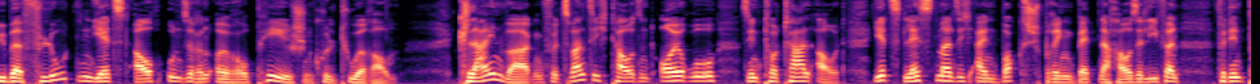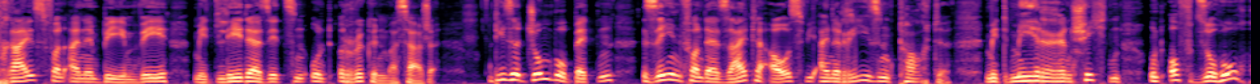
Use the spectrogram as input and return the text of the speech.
überfluten jetzt auch unseren europäischen Kulturraum. Kleinwagen für 20.000 Euro sind total out. Jetzt lässt man sich ein Boxspringbett nach Hause liefern für den Preis von einem BMW mit Ledersitzen und Rückenmassage. Diese Jumbo-Betten sehen von der Seite aus wie eine Riesentorte mit mehreren Schichten und oft so hoch,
